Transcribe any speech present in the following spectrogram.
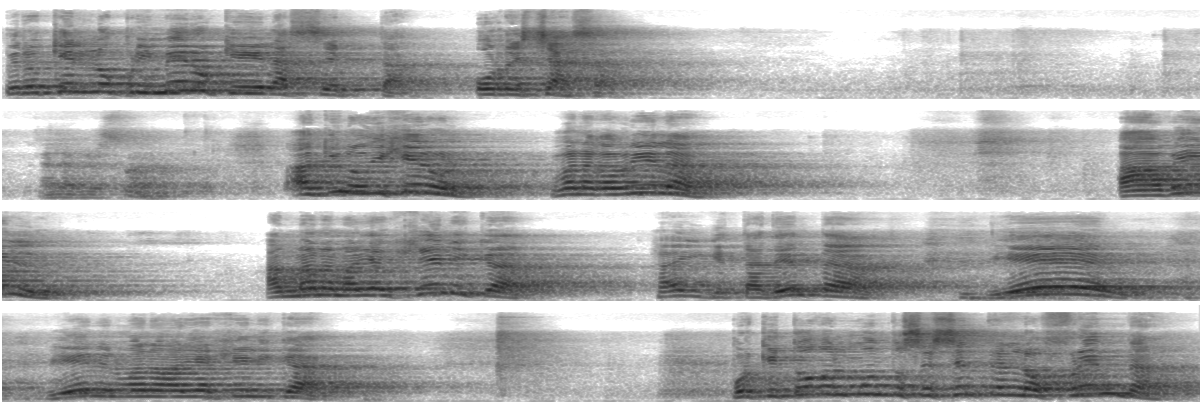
Pero ¿qué es lo primero que Él acepta o rechaza? A la persona. Aquí lo dijeron, hermana Gabriela, a Abel, a hermana María Angélica. Ay, que está atenta. Bien, bien, hermana María Angélica. Porque todo el mundo se centra en la ofrenda,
